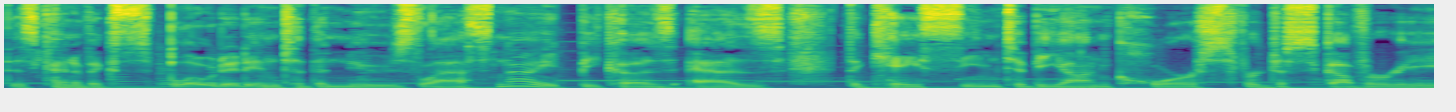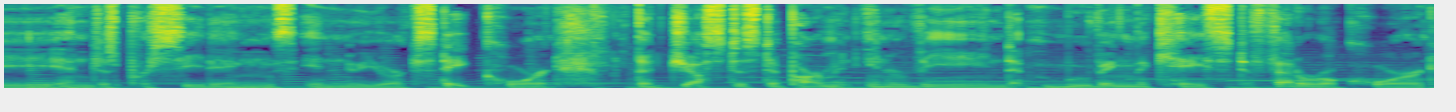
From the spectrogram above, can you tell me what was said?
This kind of exploded into the news last night because as the case seemed to be on course for discovery and just proceedings in New York State Court, the Justice Department intervened, moving the case to federal court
